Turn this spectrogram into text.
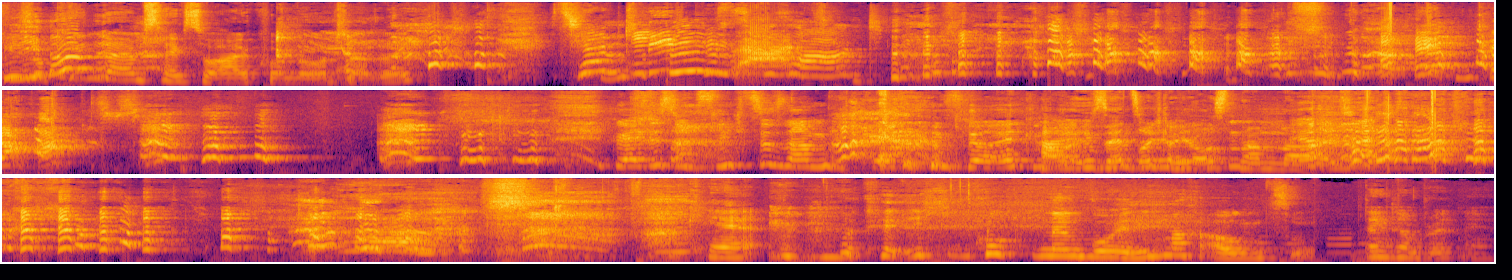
Wie so Kinder im Sexualkundeunterricht. Sie hat Lied gesagt. mein Gott. Du hättest uns nicht zusammenstecken sollen. Nein, setzt euch gleich auseinander. Also, Okay. Okay, ich guck nirgendwo hin. Ich mach Augen zu. Denkt an Britney.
